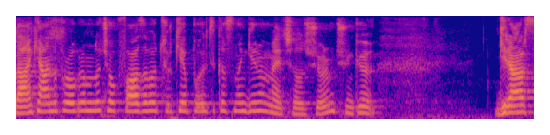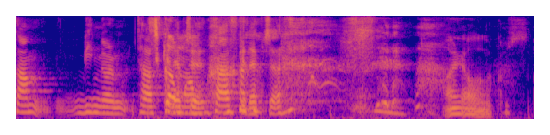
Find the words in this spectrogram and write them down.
Ben kendi programımda çok fazla böyle Türkiye politikasına girmemeye çalışıyorum. Çünkü girersem bilmiyorum ters Çıkamam. kelepçe, ters kelepçe. Ay Allah korusun.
